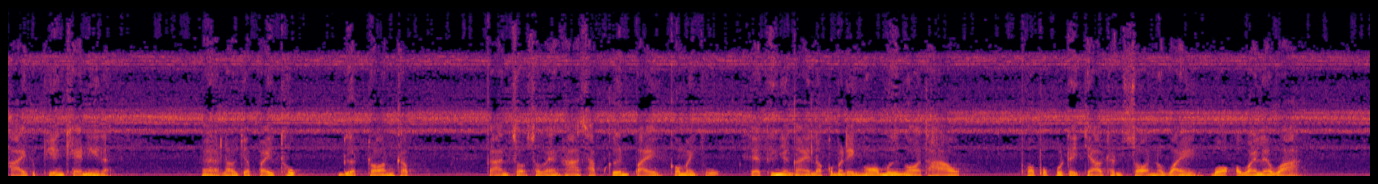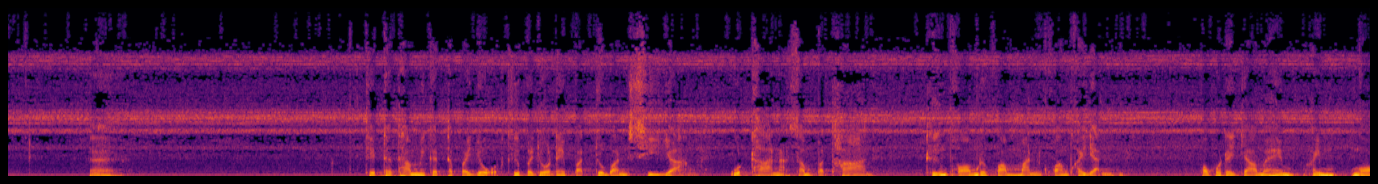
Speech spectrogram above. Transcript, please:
ขายกับเพียงแค่นี้แหละเเราจะไปทุกข์เดือดร้อนกับการสาะแสวงหาทรัพย์เกินไปก็ไม่ถูก แต่ถึงยังไงเราก็ไม่ได้งอมืองอเท้า เพราะพระพุทธเจ้าท่านสอนเอาไว้บอกเอาไว้แล้วว่าทิฏฐธรรมมิกตประโยชน์ คือประโยชน์ในปัจจุบันสี่อย่าง อุทานะสัมปทาน ถึงพร้อมด้วยความหมั่นความขยันพระพุทธเจ้าไม่ให้ให้งอ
